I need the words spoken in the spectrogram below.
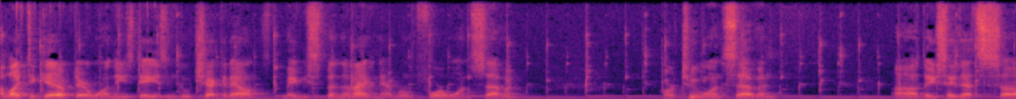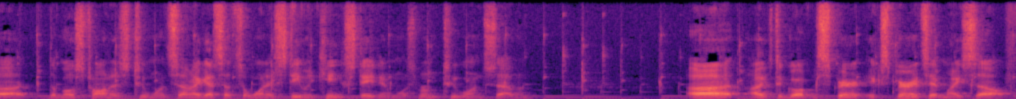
I'd like to get up there one of these days and go check it out. Maybe spend the night in that room 417 or 217. Uh, they say that's uh, the most haunted is 217. I guess that's the one that Stephen King stayed in was room 217. Uh, I like to go up and experience it myself.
